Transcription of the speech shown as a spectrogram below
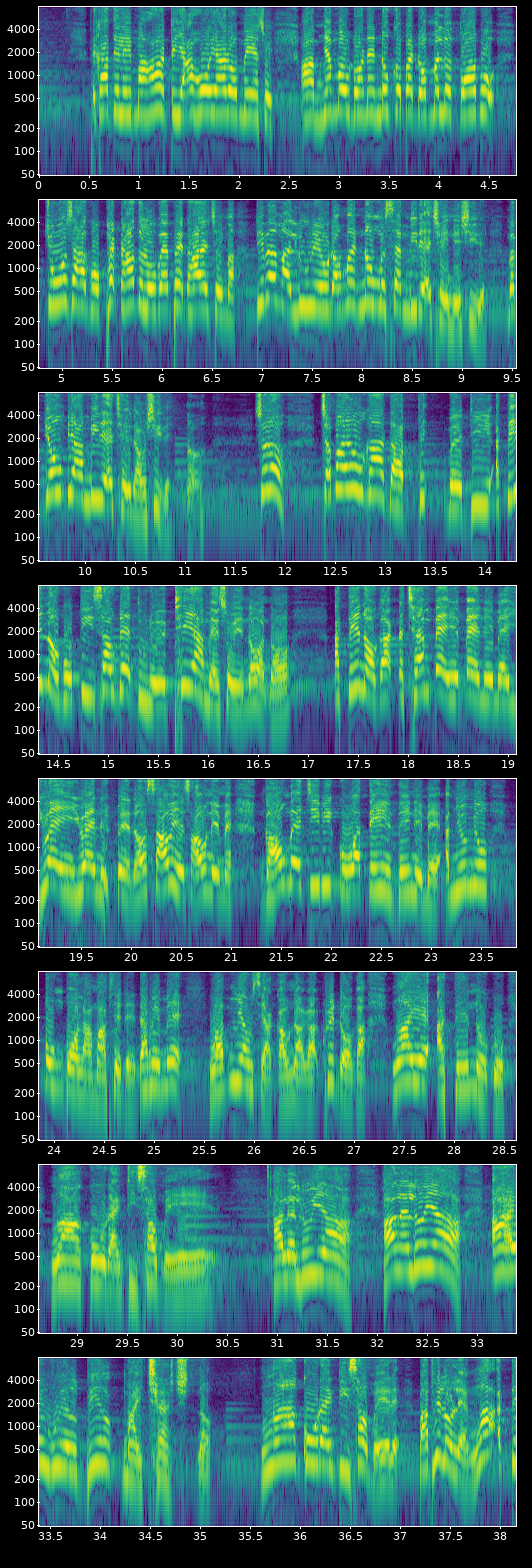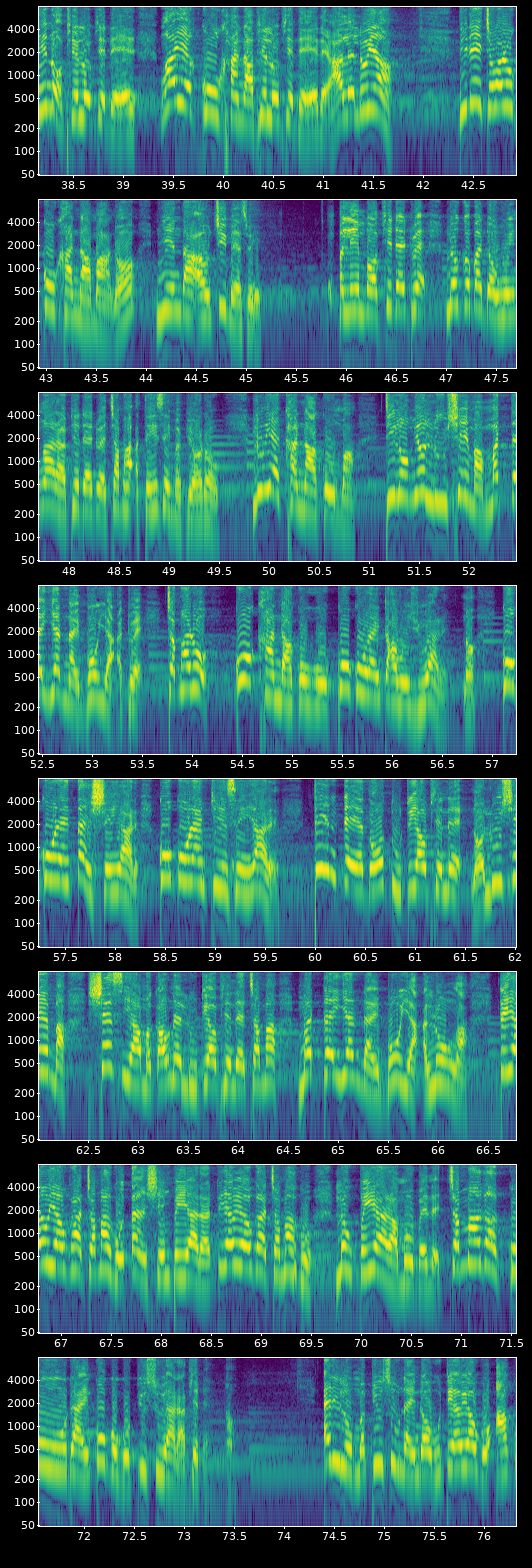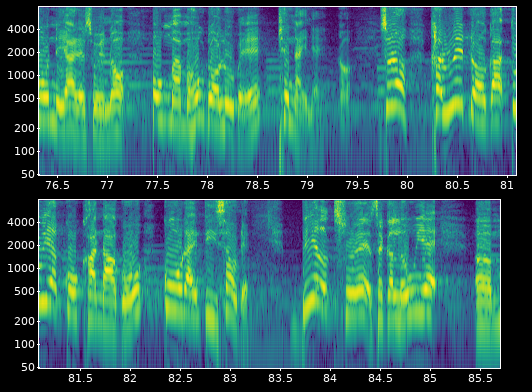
တခါတလေမှာဟာတရားဟောရတော့မယ်ဆိုရင်အာမျက်မှောက်တော်နဲ့နှုတ်ကပတ်တော်မလွတ်သွားဖို့စ조사ကိုဖတ်ထားသလိုပဲဖတ်ထားတဲ့အချိန်မှာဒီဘက်မှာလူတွေကိုတောင်မှနှုတ်မဆက်မိတဲ့အချိန်တွေရှိတယ်မပြုံးပြမိတဲ့အချိန်တောင်ရှိတယ်နော်ဆိုတော့ကျမတို့ကဒါဒီအသင်းတော်ကိုတိဆောက်တဲ့သူတွေဖြစ်ရမယ်ဆိုရင်တော့နော် အသင်းတော်ကတချမ်းပဲ့ရင်ပဲ့နေမယ်ရွက်ရင်ရွက်နေမယ်နော်စောင်းရင်စောင်းနေမယ်ခေါင်းပဲကြီးပြီးကိုယ်ကသေးရင်သေးနေမယ်အမျိုးမျိုးပုံပေါ်လာမှာဖြစ်တယ်ဒါပေမဲ့ဝမ်းမြောက်စရာကောင်းတာကခရစ်တော်ကငါရဲ့အသင်းတော်ကိုငါကိုယ်တိုင်တည်ဆောက်မယ် hallelujah hallelujah i will build my church နော်ငါကိုယ်တိုင်တည်ဆောက်မယ်တဲ့ဘာဖြစ်လို့လဲငါအသင်းတော်ဖြစ်လို့ဖြစ်တယ်ငါရဲ့ကိုယ်ခန္ဓာဖြစ်လို့ဖြစ်တယ်တဲ့ hallelujah ဒီနေ့ကျွန်တော်တို့ကိုယ်ခန္ဓာမှာနော်မြင်တာအောင်ကြည့်မယ်ဆိုရင် ပလင်ပေါ်ဖြစ်တဲ့အတွက်နှုတ်ကပတ်တော်ဝင်လာတာဖြစ်တဲ့အတွက်ကျွန်မအသေးစိတ်မပြောတော့ဘူးလူရဲ့ခန္ဓာကိုယ်မှာဒီလိုမျိုးလူရှိမှမတ်တရက်နိုင်ဖို့ရအတွက်ကျွန်မတို့ကိုယ်ခန္ဓာကိုယ်ကိုကိုကိုယ်တိုင်တာဝန်ယူရတယ်နော်ကိုကိုယ်တိုင်တန့်ရှင်းရတယ်ကိုကိုယ်တိုင်ပြင်ဆင်ရတယ်တင့်တယ်သောသူတယောက်ဖြစ်နေနော်လူရှိမှရှက်စရာမကောင်းတဲ့လူတယောက်ဖြစ်နေကျွန်မမတ်တရက်နိုင်ဖို့ရအလုံးငါတယောက်ယောက်ကကျွန်မကိုတန့်ရှင်းပေးရတာတယောက်ယောက်ကကျွန်မကိုလှုပ်ပေးရတာမဟုတ်ပဲနဲ့ကျွန်မကကိုယ်တိုင်ကိုကိုကိုပြုစုရတာဖြစ်တယ်နော် အဲ့ဒီလိုမပြုစုနိုင်တော့ဘူးတယောက်ယောက်ကိုအားကိုးနေရတယ်ဆိုရင်တော့ပုံမှန်မဟုတ်တော့လို့ပဲဖြစ်နိုင်တယ်နော်ဆိုတော့ခရစ်တော်ကသူ့ရဲ့ကိုယ်ခန္ဓာကိုကိုယ်တိုင်တည်ဆောက်တယ် build ဆိုတဲ့စကားလုံးရဲ့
